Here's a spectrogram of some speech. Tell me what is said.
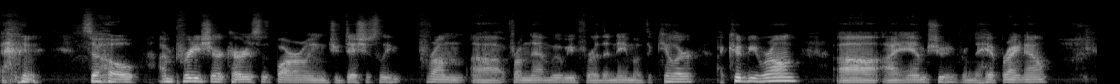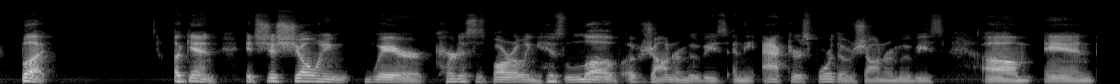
so I'm pretty sure Kurtis is borrowing judiciously from uh, from that movie for the name of the killer. I could be wrong. Uh, I am shooting from the hip right now. But again, it's just showing where Kurtis is borrowing his love of genre movies and the actors for those genre movies. Um, and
